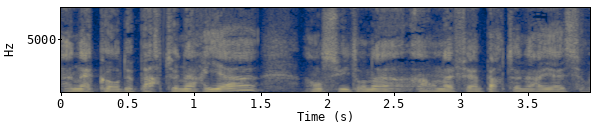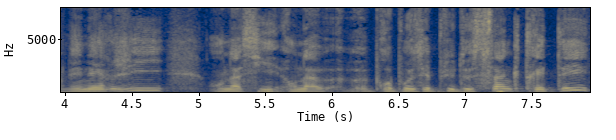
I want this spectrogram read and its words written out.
un accord de partenariat. Ensuite, on a, on a fait un partenariat sur l'énergie. On a, on a proposé plus de cinq traités.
